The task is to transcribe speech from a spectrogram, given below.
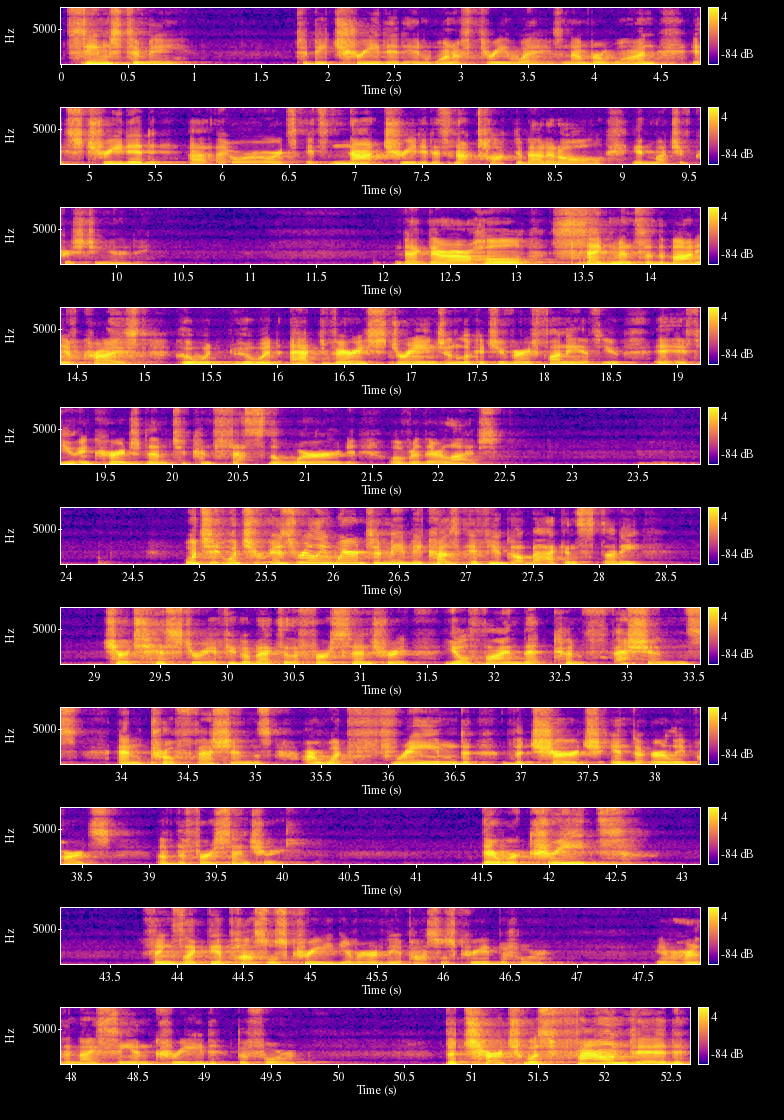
Seems to me to be treated in one of three ways. Number one, it's treated, uh, or, or it's, it's not treated, it's not talked about at all in much of Christianity. In fact, there are whole segments of the body of Christ who would, who would act very strange and look at you very funny if you, if you encouraged them to confess the word over their lives. Which, which is really weird to me because if you go back and study church history, if you go back to the first century, you'll find that confessions and professions are what framed the church in the early parts of the first century. There were creeds, things like the Apostles' Creed. You ever heard of the Apostles' Creed before? You ever heard of the Nicene Creed before? The church was founded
